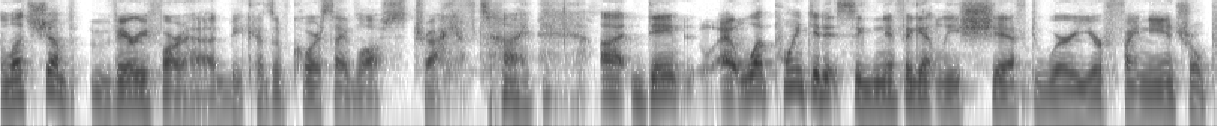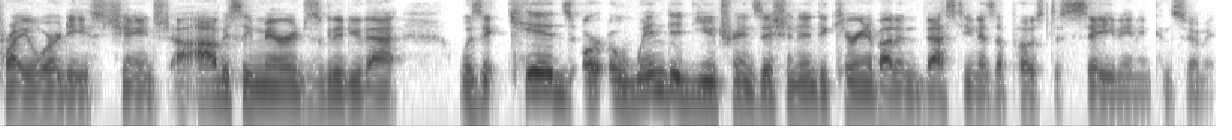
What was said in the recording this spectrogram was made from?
And let's jump very far ahead because, of course, I've lost track of time. Uh, Dame, at what point did it significantly shift where your financial priorities changed? Obviously, marriage is going to do that. Was it kids, or, or, when did you transition into caring about investing as opposed to saving and consuming?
